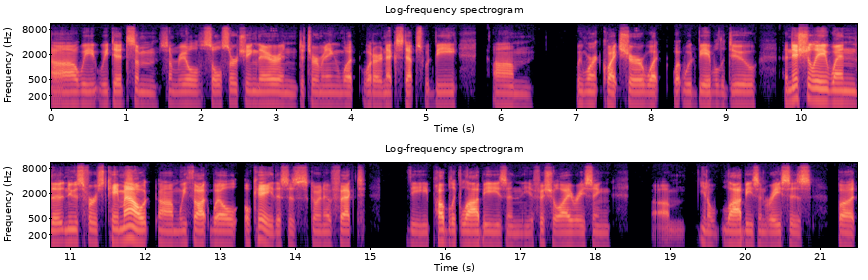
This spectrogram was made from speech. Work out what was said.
Uh, we we did some some real soul searching there and determining what what our next steps would be. Um, we weren't quite sure what what we'd be able to do. Initially, when the news first came out, um, we thought, well, okay, this is going to affect the public lobbies and the official iRacing, um, you know, lobbies and races. But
